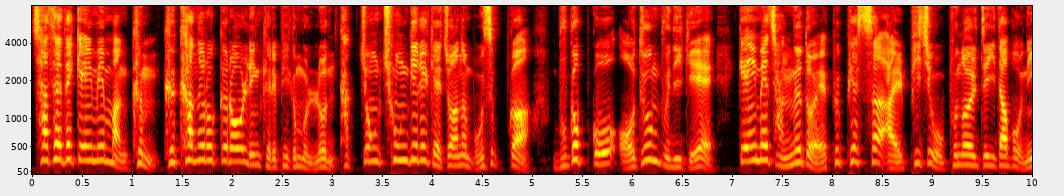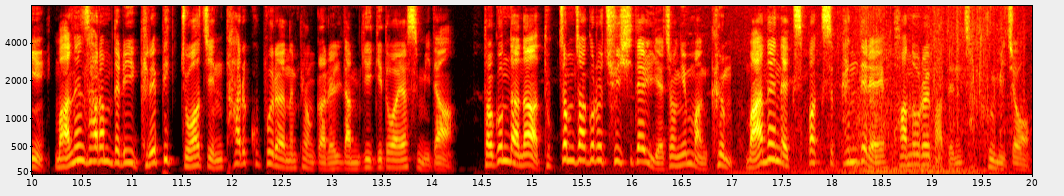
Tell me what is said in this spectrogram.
차세대 게임인 만큼 극한으로 끌어올린 그래픽은 물론 각종 총기를 개조하는 모습과 무겁고 어두운 분위기에 게임의 장르도 FPS RPG open world이다 보니 많은 사람들이 그래픽 좋아진 타르코프라는 평가를 남기기도 하였습니다. 더군다나 독점작으로 출시될 예정인 만큼 많은 엑스박스 팬들의 환호를 받은 작품이죠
